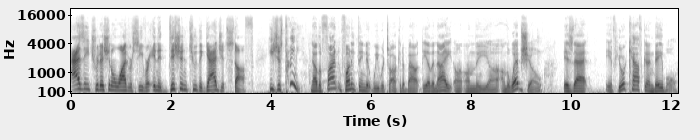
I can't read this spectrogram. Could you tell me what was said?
as a traditional wide receiver in addition to the gadget stuff. He's just tiny. Now, the fun, funny thing that we were talking about the other night on, on the uh, on the web show is that if you're Kafka and Daboll,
